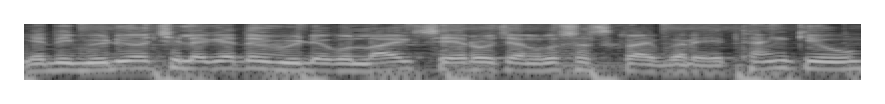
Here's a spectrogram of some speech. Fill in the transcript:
यदि वीडियो अच्छी लगे तो वीडियो को लाइक, शेयर और चैनल को सब्सक्राइब करें। Thank you.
